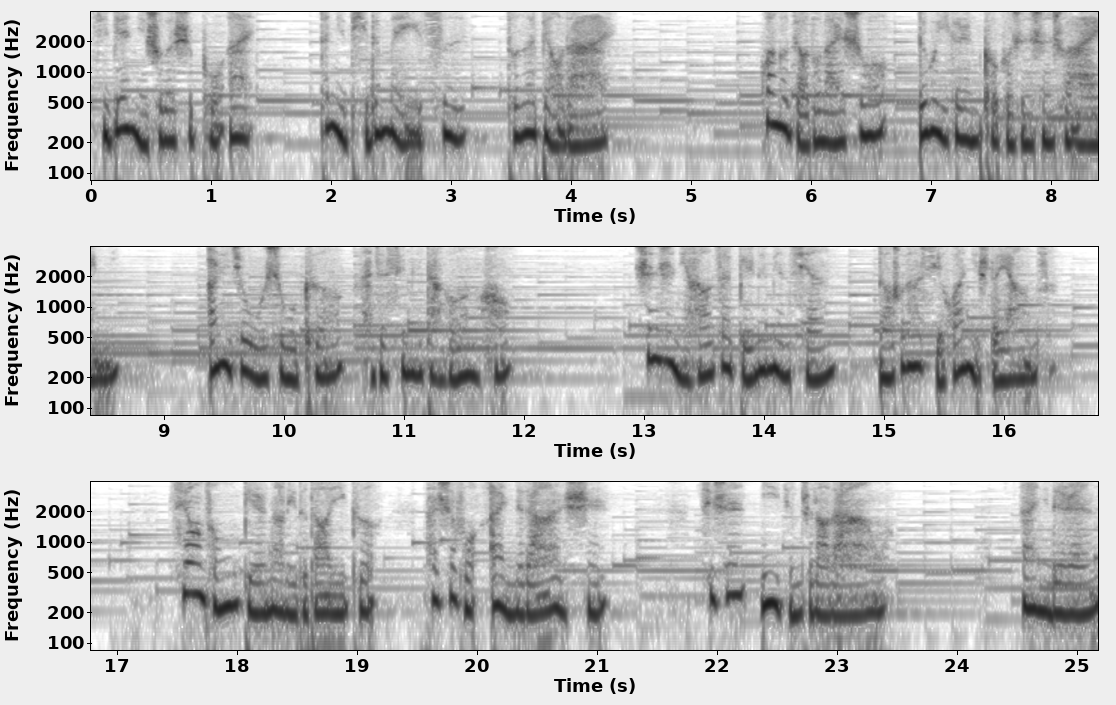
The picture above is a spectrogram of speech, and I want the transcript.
即便你说的是不爱，但你提的每一次都在表达爱。换个角度来说，如果一个人口口声声说爱你，而你却无时无刻还在心里打个问号，甚至你还要在别人的面前描述他喜欢你时的样子，希望从别人那里得到一个他是否爱你的答案时，其实你已经知道答案了。爱你的人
